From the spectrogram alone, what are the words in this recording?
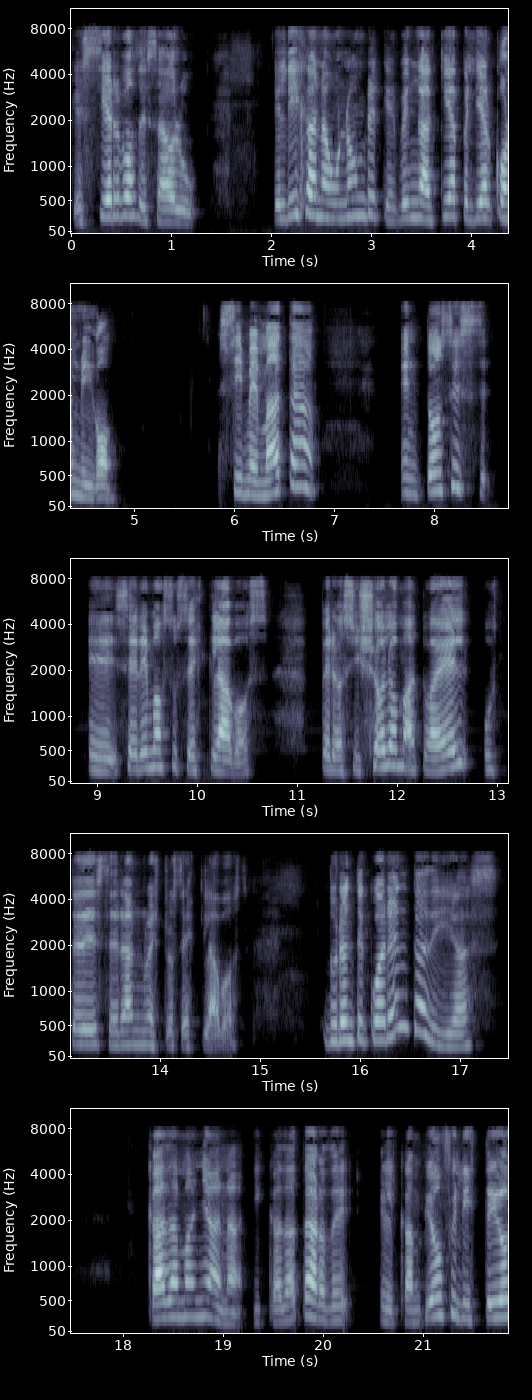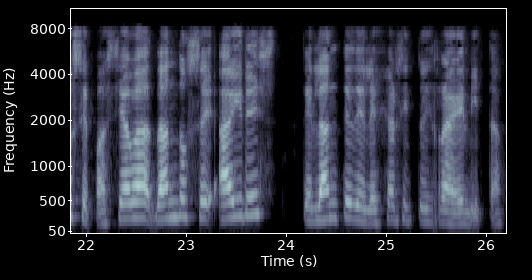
que siervos de Saúl elijan a un hombre que venga aquí a pelear conmigo. Si me mata, entonces eh, seremos sus esclavos. Pero si yo lo mato a él, ustedes serán nuestros esclavos. Durante 40 días, cada mañana y cada tarde, el campeón filisteo se paseaba dándose aires delante del ejército israelita.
